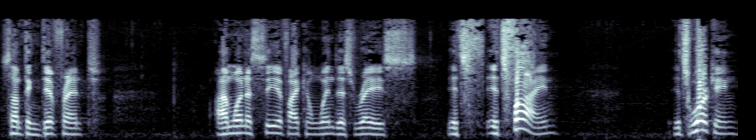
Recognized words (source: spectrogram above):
something different. I'm going to see if I can win this race. It's, it's fine, it's working,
